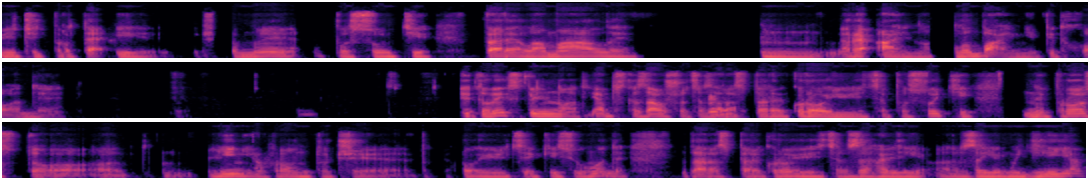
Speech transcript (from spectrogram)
свідчить про те, і що ми по суті переламали м, реально глобальні підходи світових спільнот. Я б сказав, що це зараз перекроюється по суті не просто лінія фронту чи перекроюються якісь угоди. Зараз перекроюється взагалі е, взаємодія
